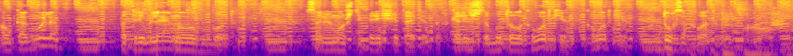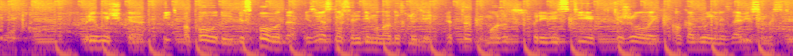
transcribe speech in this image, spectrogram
алкоголя, потребляемого в год. Сами можете пересчитать это. Количество бутылок водки, к водке дух захватывает. Привычка пить по поводу и без повода известна среди молодых людей. Это может привести к тяжелой алкогольной зависимости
